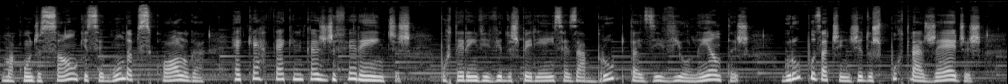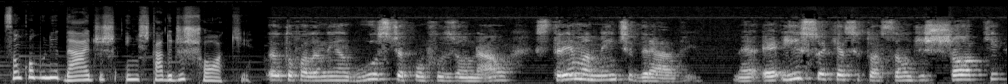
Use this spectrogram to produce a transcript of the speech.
uma condição que, segundo a psicóloga, requer técnicas diferentes. Por terem vivido experiências abruptas e violentas, grupos atingidos por tragédias são comunidades em estado de choque. Eu estou falando em angústia confusional extremamente grave. Né? É isso é que a situação de choque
